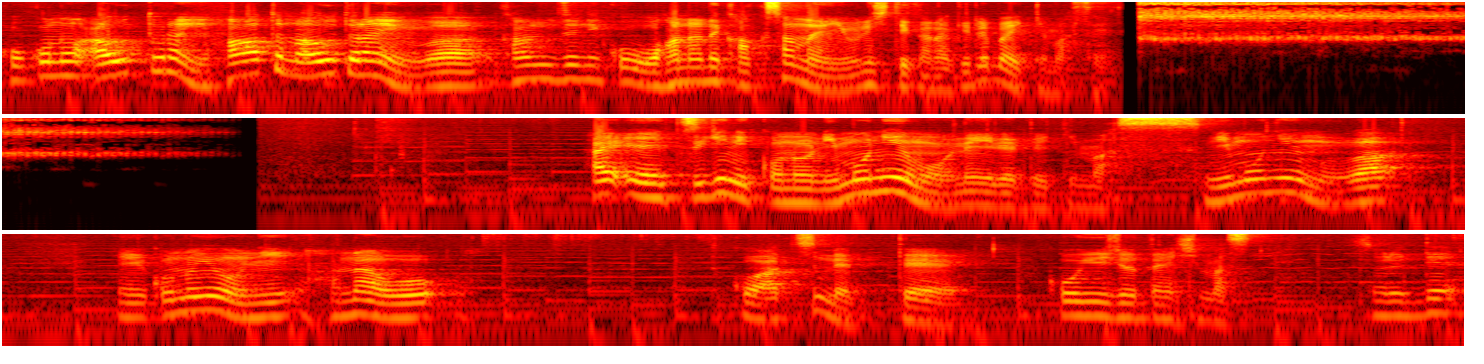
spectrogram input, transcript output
ここのアウトラインハートのアウトラインは完全にこうお花で隠さないようにしていかなければいけません。はい、えー、次にこのリモニウムをね入れていきます。リモニウムは、え、このように花をこう集めてこういう状態にします。それで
